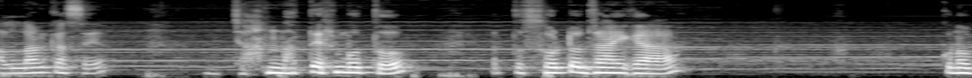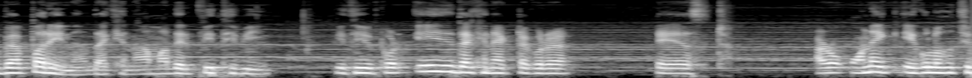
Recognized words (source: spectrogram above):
আল্লাহর কাছে জান্নাতের মতো এত ছোট জায়গা কোনো ব্যাপারই না। দেখেন, আমাদের পৃথিবী পৃথিবীর পর এই যে দেখেন একটা করে টেস্ট আরও অনেক, এগুলো হচ্ছে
